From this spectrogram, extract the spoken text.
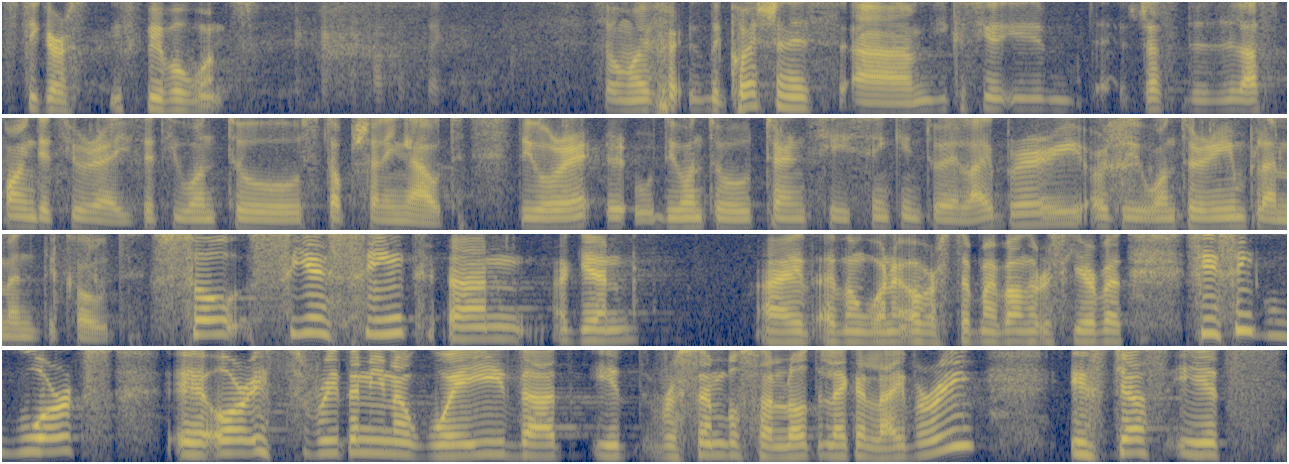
stickers if people want. Half a second. So my, the question is, um, because you, you, just the last point that you raised, that you want to stop shelling out. Do you, do you want to turn CA-Sync into a library, or do you want to re-implement the code? So CA-Sync, and again, I, I, don't want to overstep my boundaries here, but CA Sync works, uh, or it's written in a way that it resembles a lot like a library. It's just it's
